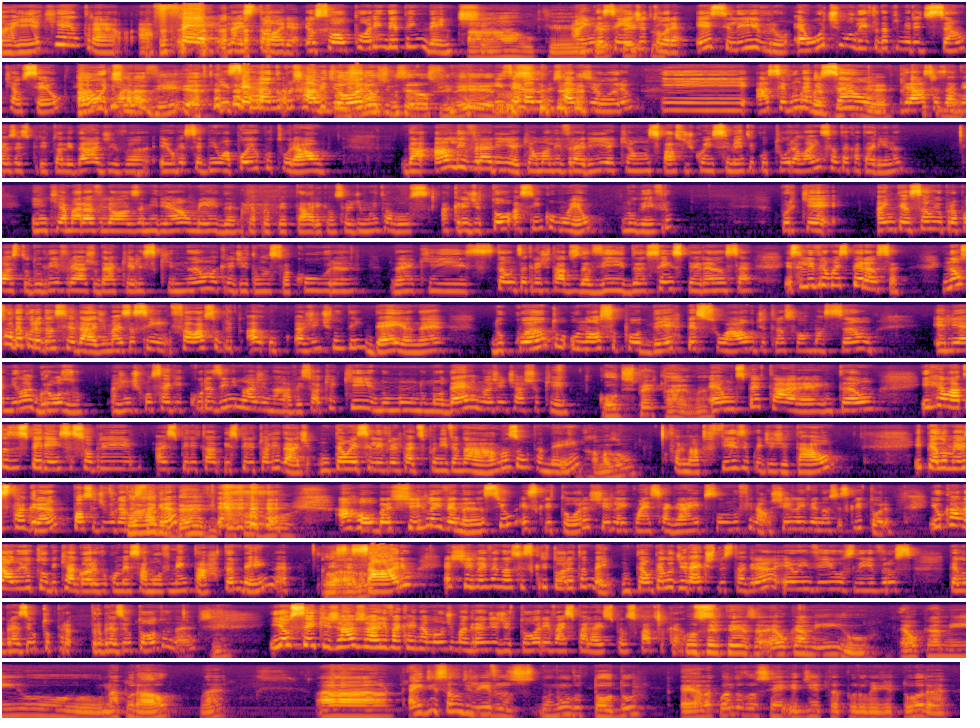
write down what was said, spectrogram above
Aí é que entra a fé na história. Eu sou autora independente. Ah, ok. Ainda perfeito. sem editora. Esse livro é o último livro da primeira edição, que é o seu. É ah, o último. Que maravilha! Encerrando com chave de os ouro. Os últimos serão os primeiros. Encerrando com chave de ouro. E a segunda edição, graças a Deus e a espiritualidade, Ivan, eu recebi um apoio cultural da A Livraria, que é uma livraria que é um espaço de conhecimento e cultura lá em Santa Catarina em que a maravilhosa Miriam Almeida, que é a proprietária, que é um ser de muita luz, acreditou, assim como eu, no livro, porque a intenção e o propósito do livro é ajudar aqueles que não acreditam na sua cura, né, que estão desacreditados da vida, sem esperança. Esse livro é uma esperança, não só da cura da ansiedade, mas assim, falar sobre a, a gente não tem ideia, né, do quanto o nosso poder pessoal de transformação ele é milagroso a gente consegue curas inimagináveis. Só que aqui no mundo moderno a gente acha o quê? Com o despertar, né? É um despertar, é. Então, e relata as experiências sobre a espiritualidade. Então, esse livro está disponível na Amazon também. Amazon. Formato físico e digital e pelo meu Instagram. Posso divulgar claro, meu Instagram? deve, por favor. Arroba Shirley Venâncio, escritora, Shirley com SHY no final, Shirley Venâncio, escritora. E o canal no YouTube, que agora eu vou começar a movimentar também, né? Claro. necessário, é Shirley Venâncio, escritora também. Então, pelo direct do Instagram, eu envio os livros pelo Brasil, para o Brasil todo, né? Sim. E eu sei que já já ele vai cair na mão de uma grande editora e vai espalhar isso pelos quatro cantos. Com certeza, é o caminho é o caminho natural, né? A, a edição de livros no mundo todo, ela, quando você edita por uma editora,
